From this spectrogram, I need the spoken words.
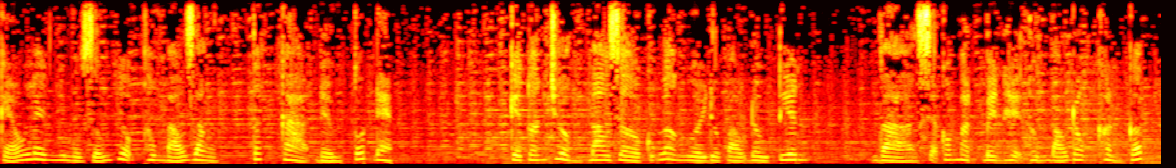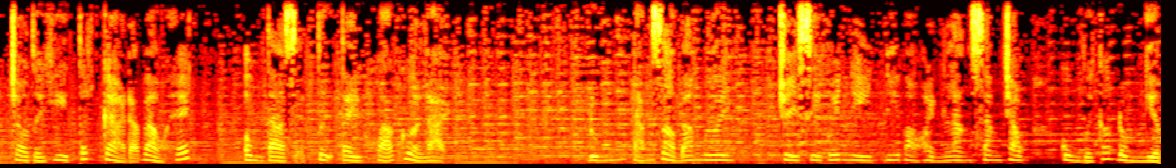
kéo lên như một dấu hiệu thông báo rằng tất cả đều tốt đẹp. Kế toán trưởng bao giờ cũng là người được vào đầu tiên và sẽ có mặt bên hệ thống báo động khẩn cấp cho tới khi tất cả đã vào hết. Ông ta sẽ tự tay khóa cửa lại Đúng 8 giờ 30, Tracy Whitney đi vào hành lang sang trọng cùng với các đồng nghiệp.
